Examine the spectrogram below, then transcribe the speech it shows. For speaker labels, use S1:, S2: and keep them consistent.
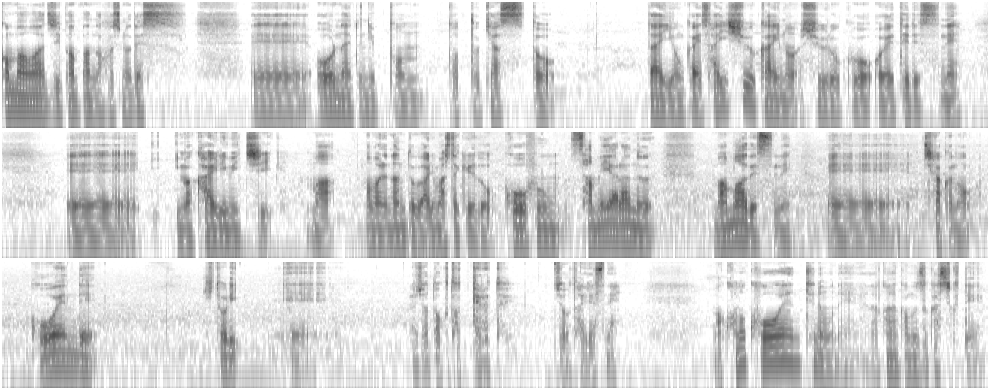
S1: こんばんはジーパンパンダ星野です、えーオールナイトニッポン」ポッドキャスト第4回最終回の収録を終えてですね、えー今帰り道まあ今まで何とかありましたけれど興奮冷めやらぬままですね、えー近くの公園で一人、えラジオトーク撮ってるという状態ですね、まあ、この公園っていうのもねなかなか難しくて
